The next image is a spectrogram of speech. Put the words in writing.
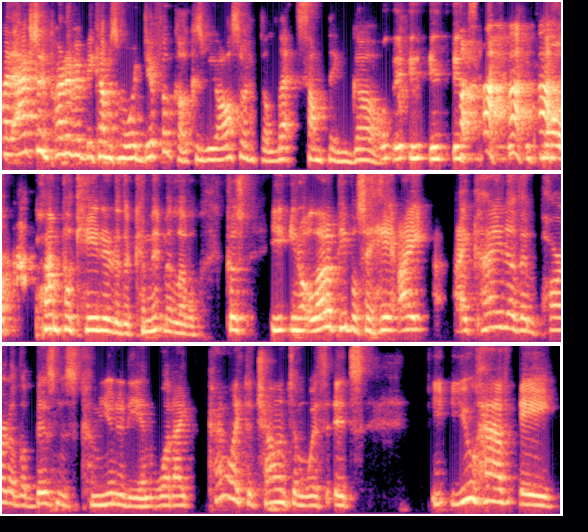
but actually, part of it becomes more difficult because we also have to let something go. It, it, it's, it's, more complicated or the commitment level because you know a lot of people say, "Hey, I I kind of am part of a business community," and what I kind of like to challenge them with it's you have a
